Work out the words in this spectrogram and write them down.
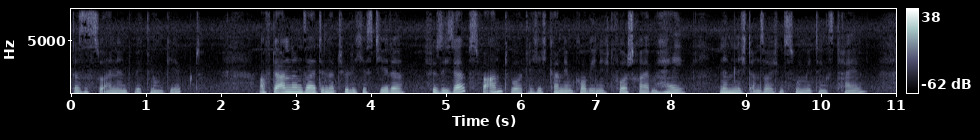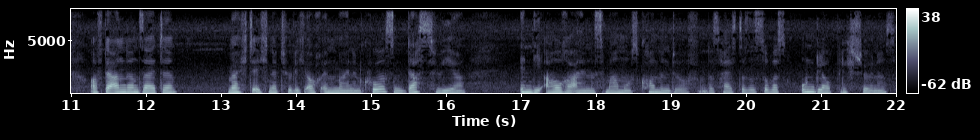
dass es so eine Entwicklung gibt. Auf der anderen Seite natürlich ist jeder für sich selbst verantwortlich. Ich kann dem Coggi nicht vorschreiben, hey, nimm nicht an solchen Zoom-Meetings teil. Auf der anderen Seite möchte ich natürlich auch in meinen Kursen, dass wir in die Aura eines Mamos kommen dürfen. Das heißt, das ist so was unglaublich Schönes,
